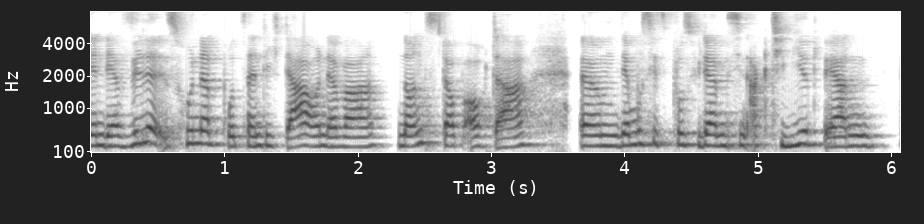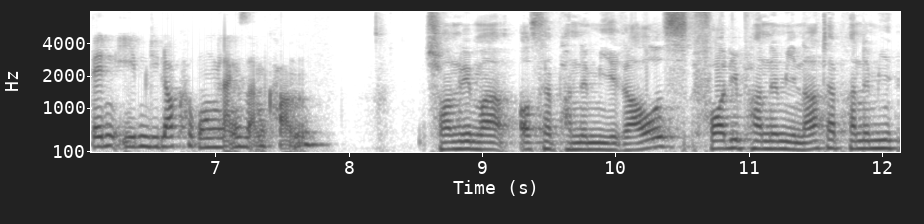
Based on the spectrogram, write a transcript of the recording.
denn der Wille ist hundertprozentig da und er war nonstop auch da. Ähm, der muss jetzt bloß wieder ein bisschen aktiviert werden, wenn eben die Lockerungen langsam kommen. Schauen wir mal aus der Pandemie raus, vor die Pandemie, nach der Pandemie.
